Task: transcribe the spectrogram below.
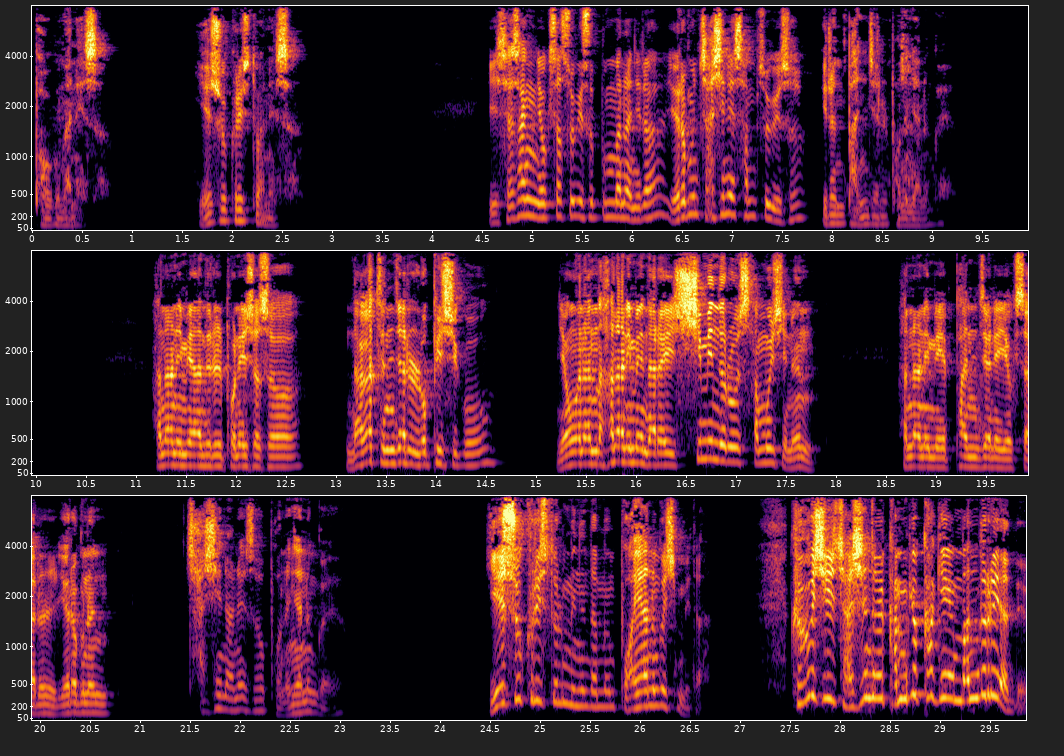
복음 안에서, 예수 그리스도 안에서, 이 세상 역사 속에서 뿐만 아니라 여러분 자신의 삶 속에서 이런 반전을 보느냐는 거예요. 하나님의 아들을 보내셔서 나 같은 자를 높이시고 영원한 하나님의 나라의 시민으로 삼으시는 하나님의 반전의 역사를 여러분은 자신 안에서 보느냐는 거예요. 예수 그리스도를 믿는다면 봐야 하는 것입니다. 그것이 자신을 감격하게 만들어야 돼요.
